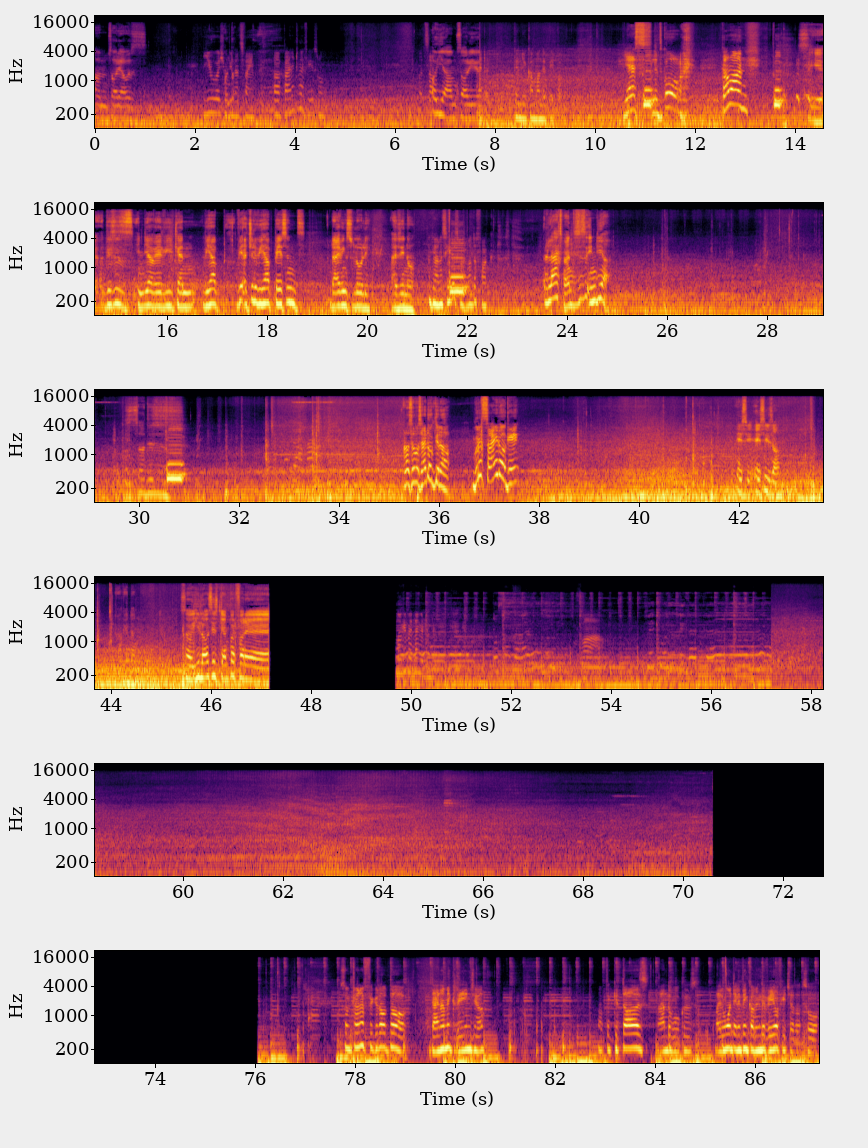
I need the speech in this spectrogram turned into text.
I'm sorry, I was. You were shooting. That's fine. Uh, pan it to my face, no. What's up? Oh yeah, I'm sorry. till you come on the paper. Yes, let's go. come on. Yeah, this is India where we can we have we actually we have patience driving slowly, as you know. Okay, on a serious note, what the fuck? Relax, man. This is India. this is. ಅಣ್ಣ ಸ್ವಲ್ಪ side ಹೋಗ್ತೀರಾ ಗುರು side ಹೋಗಿ AC AC is on okay done so he lost his temper for a So I'm trying to figure out the dynamic range here of the guitars and the vocals. I don't want anything coming in the way of each other. So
